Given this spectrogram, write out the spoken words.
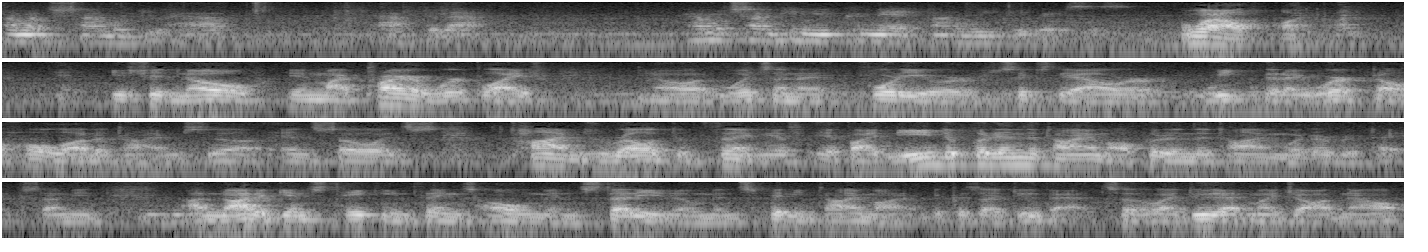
how much time would you have after that? How much time can you commit on a weekly basis? Well, I- you should know, in my prior work life, you know, it wasn't a 40 or 60-hour week that I worked a whole lot of times, uh, and so it's, time's a relative thing. If, if I need to put in the time, I'll put in the time, whatever it takes. I mean, I'm not against taking things home and studying them and spending time on it, because I do that. So I do that in my job now,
